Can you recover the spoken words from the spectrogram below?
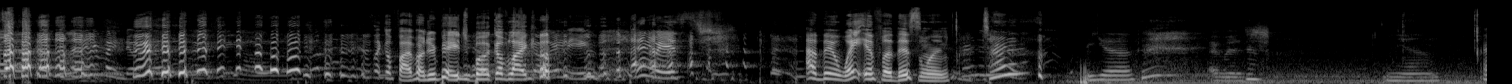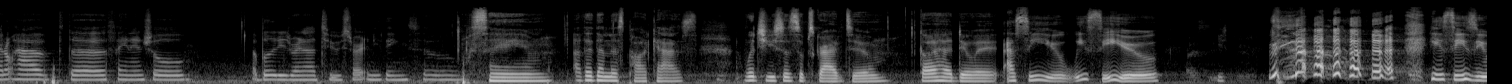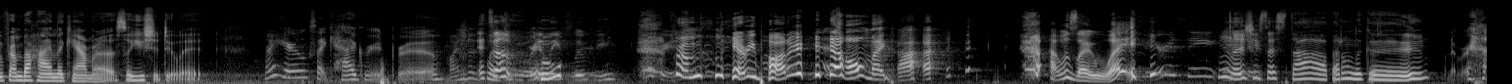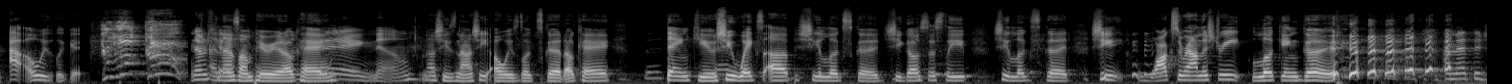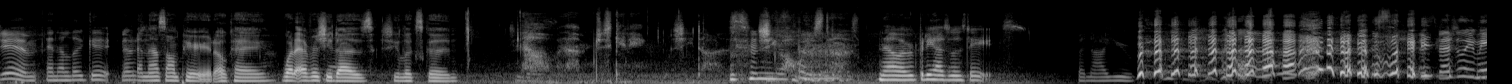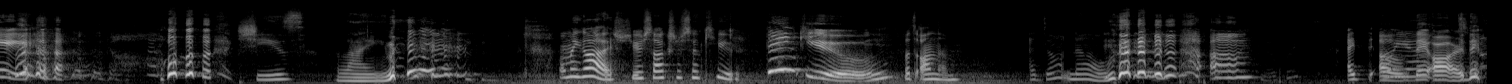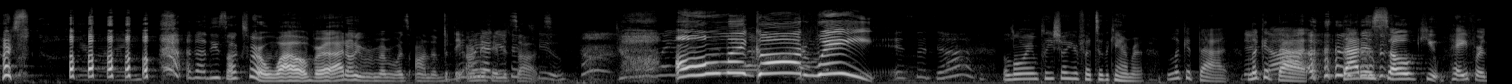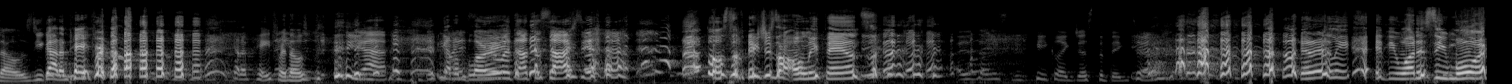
it's like a 500 page book of like. Anyways, I've been waiting for this one. Turn it up. yeah, I wish. Yeah. I don't have the financial abilities right now to start anything. So Same. Other than this podcast, which you should subscribe to. Go ahead, do it. I see you. We see you. I see too. he sees you from behind the camera, so you should do it. my hair looks like Hagrid, bro. Mine looks It's like a really floofy. From Harry Potter? oh my god. I was like, what? embarrassing. Mm, and she said, stop. I don't look good. Whatever. I always look good. You look good! No, I'm just And that's on period, okay? No. No, she's not. She always looks good, okay? Thank you. She wakes up, she looks good. She goes to sleep, she looks good. She walks around the street looking good. I'm at the gym and I look good. No, and that's on period, okay? Whatever she does, she looks good. no, I'm just kidding. She does. She always does. No, everybody has those dates. But not you. Especially me. She's lying. oh my gosh, your socks are so cute. Thank you. What's on them? I don't know. um, I th- oh, yeah. they are. They are. I've had these socks for a while, bro. I don't even remember what's on them, but they are my, favorite socks. Oh my god! Wait, It's a dog. Lauren, please show your foot to the camera. Look at that. Look at that. That is so cute. Pay for those. You gotta pay for those. gotta pay for those. yeah. you gotta blur it without the socks. Yeah. Post the pictures on OnlyFans. I just have a sneak peek, like just the big toe. Literally, if you want to see more,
